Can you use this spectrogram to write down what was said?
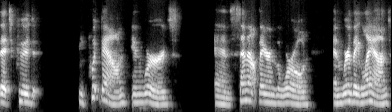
that could be put down in words and sent out there into the world. And where they land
